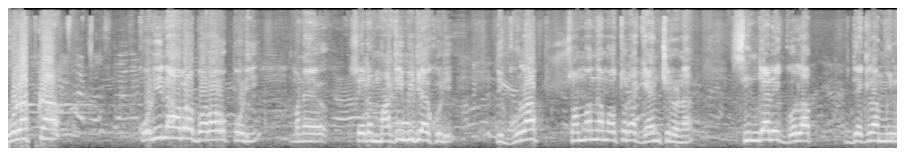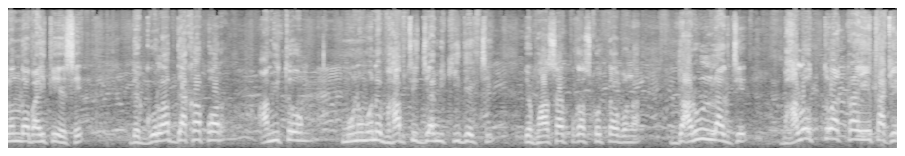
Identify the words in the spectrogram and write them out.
গোলাপটা করি না আবার বলাও করি সেটা মাটি মিডিয়া করি। যে গোলাপ সম্বন্ধে আমার অতটা জ্ঞান ছিল না। সিন্ডারে গোলাপ দেখলাম মিলনদা বাড়িতে এসে। যে গোলাপ দেখার পর আমি তো মনে মনে ভাবছি যে আমি কি দেখছি যে ভাষায় প্রকাশ করতে পারব না। দারুণ লাগছে। ভালো তো একটা এ থাকে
